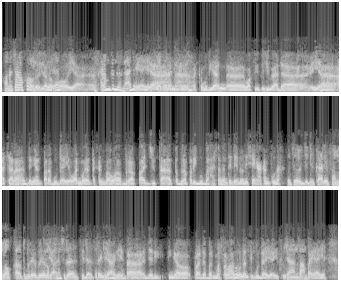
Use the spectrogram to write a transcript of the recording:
Warna caroko gitu ya. Jaroko, ya. Nah, sekarang mungkin udah nggak ada ya, ya, Ya, pelajaran nah itu. ya. kemudian eh, waktu itu juga ada ya acara dengan para budayawan mengatakan bahwa berapa juta atau berapa ribu bahasa nanti di Indonesia yang akan punah. Betul. Jadi kearifan lokal atau budaya-budaya Ya. lokalnya sudah tidak terini Ya, lagi. kita jadi tinggal peradaban masa lalu nanti budaya itu. Jangan sampai ya ya. Padahal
